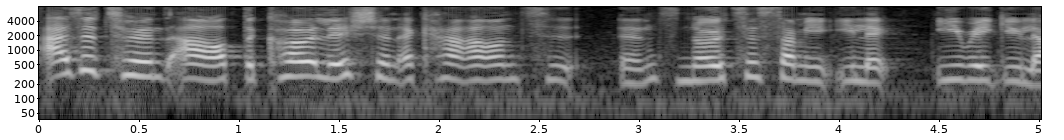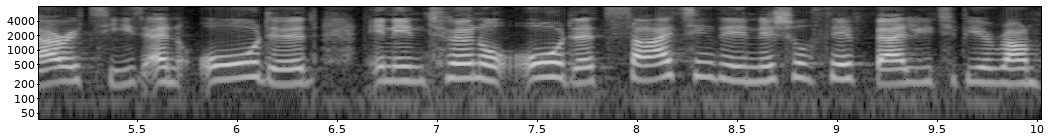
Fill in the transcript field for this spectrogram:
As it turns out, the coalition accountants noticed some ile- irregularities and ordered an internal audit, citing the initial theft value to be around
